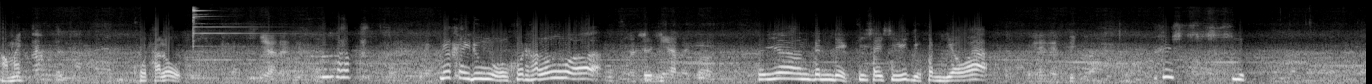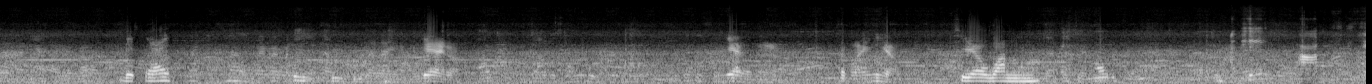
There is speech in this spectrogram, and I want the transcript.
เอาไหม ทาโร่เฮียอะไรเนี่ยไม่เคยดูเหรอโคทาโร่อะมันคือเฮียอะไรก็เฮ้ยมันเป็นเด็กที่ใช้ชีวิตอยู่คนเดียวอะเฮียเน็ตฟิกอะเด็กไงไม่ไม่มันอะไรอะมันแยกเหรอแยกอืมสไปร์เนี่ยเชียร์วันอันนี้อ่านมาพิเศ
